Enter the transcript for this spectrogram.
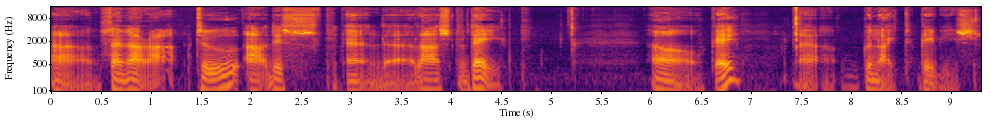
Uh, sayonara to uh, this and uh, last day. Uh, okay? Uh, good night, babies.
